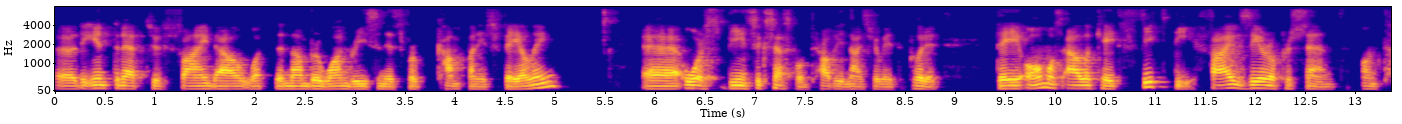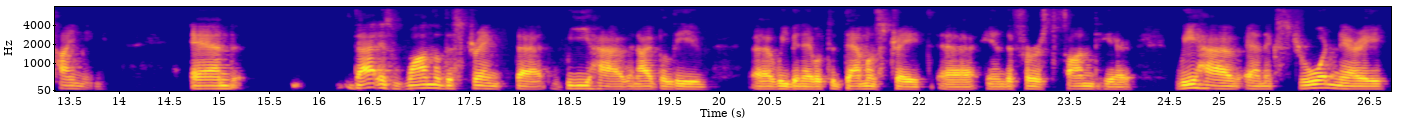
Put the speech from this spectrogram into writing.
uh, the internet to find out what the number one reason is for companies failing uh, or being successful, probably a nicer way to put it, they almost allocate 50, 50% on timing. And that is one of the strengths that we have, and I believe uh, we've been able to demonstrate uh, in the first fund here. We have an extraordinary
